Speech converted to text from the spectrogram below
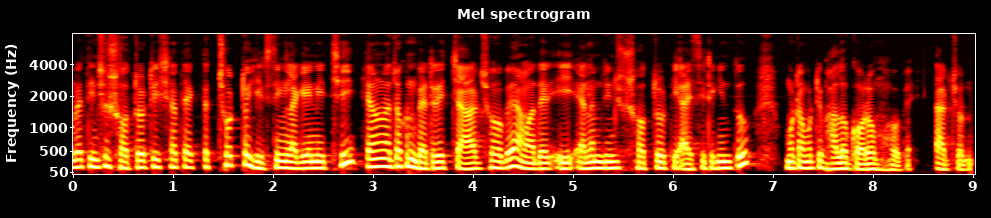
আমরা তিনশো সতেরোটির সাথে একটা ছোট্ট হিটসিং লাগিয়ে নিচ্ছি। কেননা যখন ব্যাটারি চার্জ হবে, আমাদের এই অ্যালাম তিনশো সতেরোটি আইসিটি কিন্তু মোটামুটি ভালো গরম হবে, তার জন্য।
